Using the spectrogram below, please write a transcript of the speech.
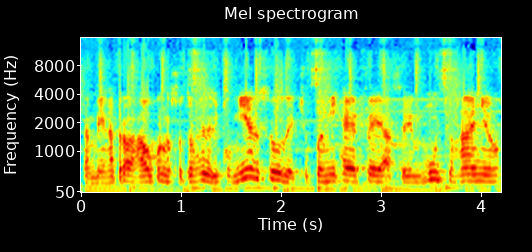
también ha trabajado con nosotros desde el comienzo, de hecho fue mi jefe hace muchos años.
